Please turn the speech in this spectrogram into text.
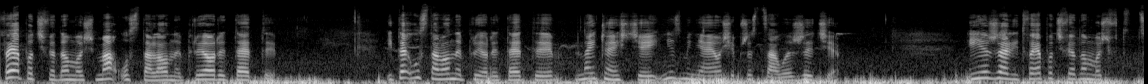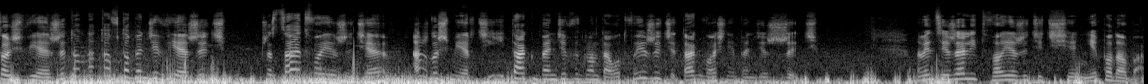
Twoja podświadomość ma ustalone priorytety. I te ustalone priorytety najczęściej nie zmieniają się przez całe życie. I jeżeli Twoja podświadomość w coś wierzy, to, no to w to będzie wierzyć przez całe Twoje życie, aż do śmierci, i tak będzie wyglądało Twoje życie, tak właśnie będziesz żyć. No więc, jeżeli Twoje życie Ci się nie podoba,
